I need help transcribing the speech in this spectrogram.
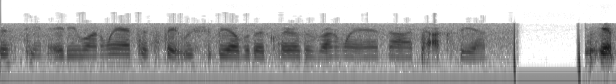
1581. We anticipate we should be able to clear the runway and uh, taxi in. Yep.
